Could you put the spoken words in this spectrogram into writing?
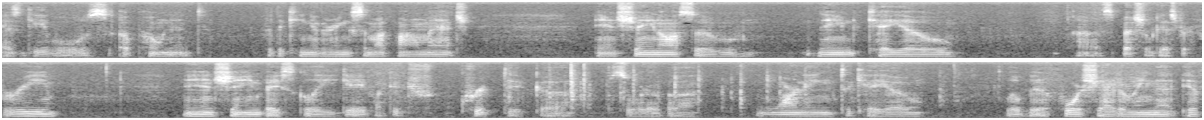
as Gable's opponent for the King of the Ring semifinal match. And Shane also named KO uh, special guest referee. And Shane basically gave like a cryptic uh, sort of warning to KO. A little bit of foreshadowing that if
